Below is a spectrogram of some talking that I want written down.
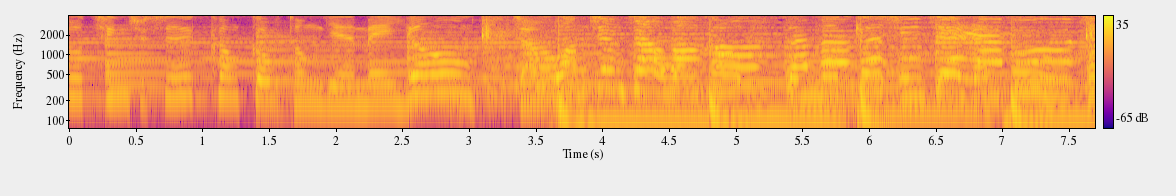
说情绪失控，沟通也没用。照往前照往后，怎么个性截然不同？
